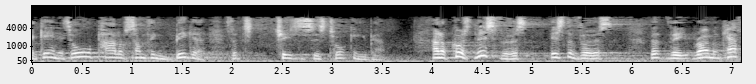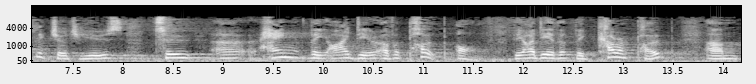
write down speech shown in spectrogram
again, it's all part of something bigger that Jesus is talking about. And of course, this verse is the verse that the Roman Catholic Church used to uh, hang the idea of a pope on. The idea that the current pope um,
